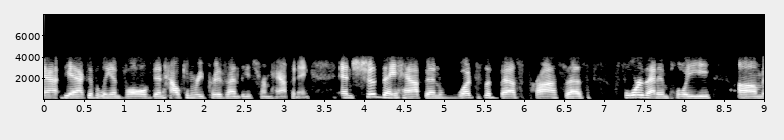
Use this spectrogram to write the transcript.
at, be actively involved in how can we prevent these from happening, and should they happen, what's the best process for that employee um,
